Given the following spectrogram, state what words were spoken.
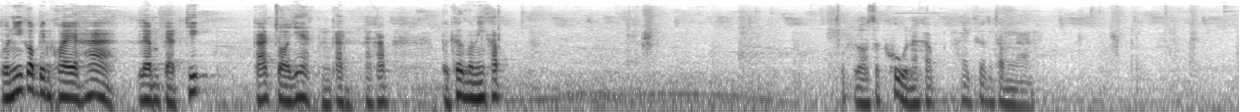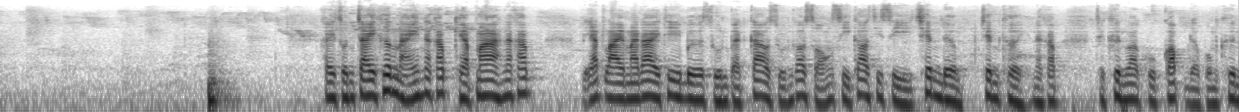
ตัวนี้ก็เป็นควาย5แรม8กิกการ์ดจอแยกเหมือนกันนะครับ เปิดเครื่องตัวนี้ครับ รอสักครู่นะครับ ให้เครื่องทำงาน ใครสนใจเครื่องไหนนะครับแคปมานะครับหรือแอดไลน์มาได้ที่เบอร์ 0890924944 เช่นเดิม เช่นเคยนะครับ จะขึ้นว่าครูก๊อฟเดี๋ยวผมขึ้น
